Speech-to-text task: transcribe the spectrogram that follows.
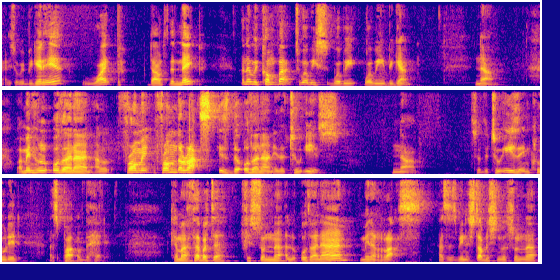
And so we begin here, wipe down to the nape, and then we come back to where we where we where we began. Now, ومنه الأذنان. From, it, from the ra's is the أذنان is the two ears. نعم. So the two ears are included as part of the head. كما ثبت في السنة الأذنان من الرأس. As has been established in the sunnah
